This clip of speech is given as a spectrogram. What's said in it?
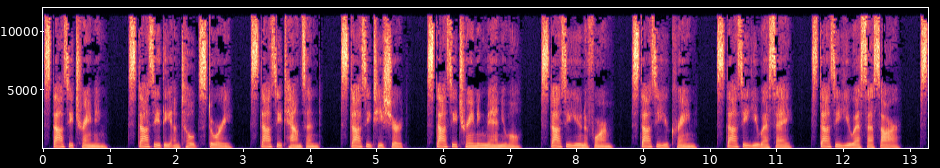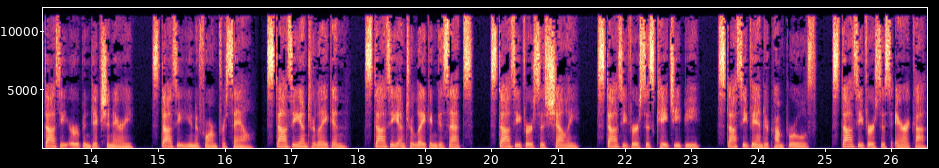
Stasi Training, Stasi The Untold Story, Stasi Townsend, Stasi T shirt, Stasi Training Manual, Stasi Uniform, Stasi Ukraine, Stasi USA, Stasi USSR, Stasi Urban Dictionary, Stasi Uniform for Sale, Stasi Unterlagen, Stasi Unterlagen Gazettes, Stasi vs. Shelley, Stasi vs. KGB, Stasi Vanderpump Rules, Stasi vs. Erica,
